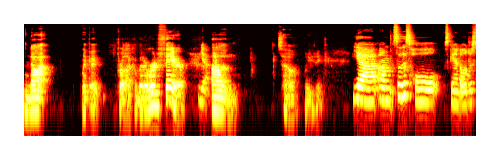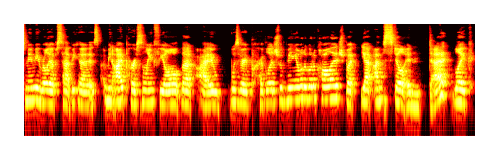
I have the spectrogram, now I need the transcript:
not like a for lack of a better word fair. Yeah. um so what do you think Yeah, um, so this whole scandal just made me really upset because, I mean, I personally feel that I was very privileged with being able to go to college, but yet I'm still in debt. Like,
